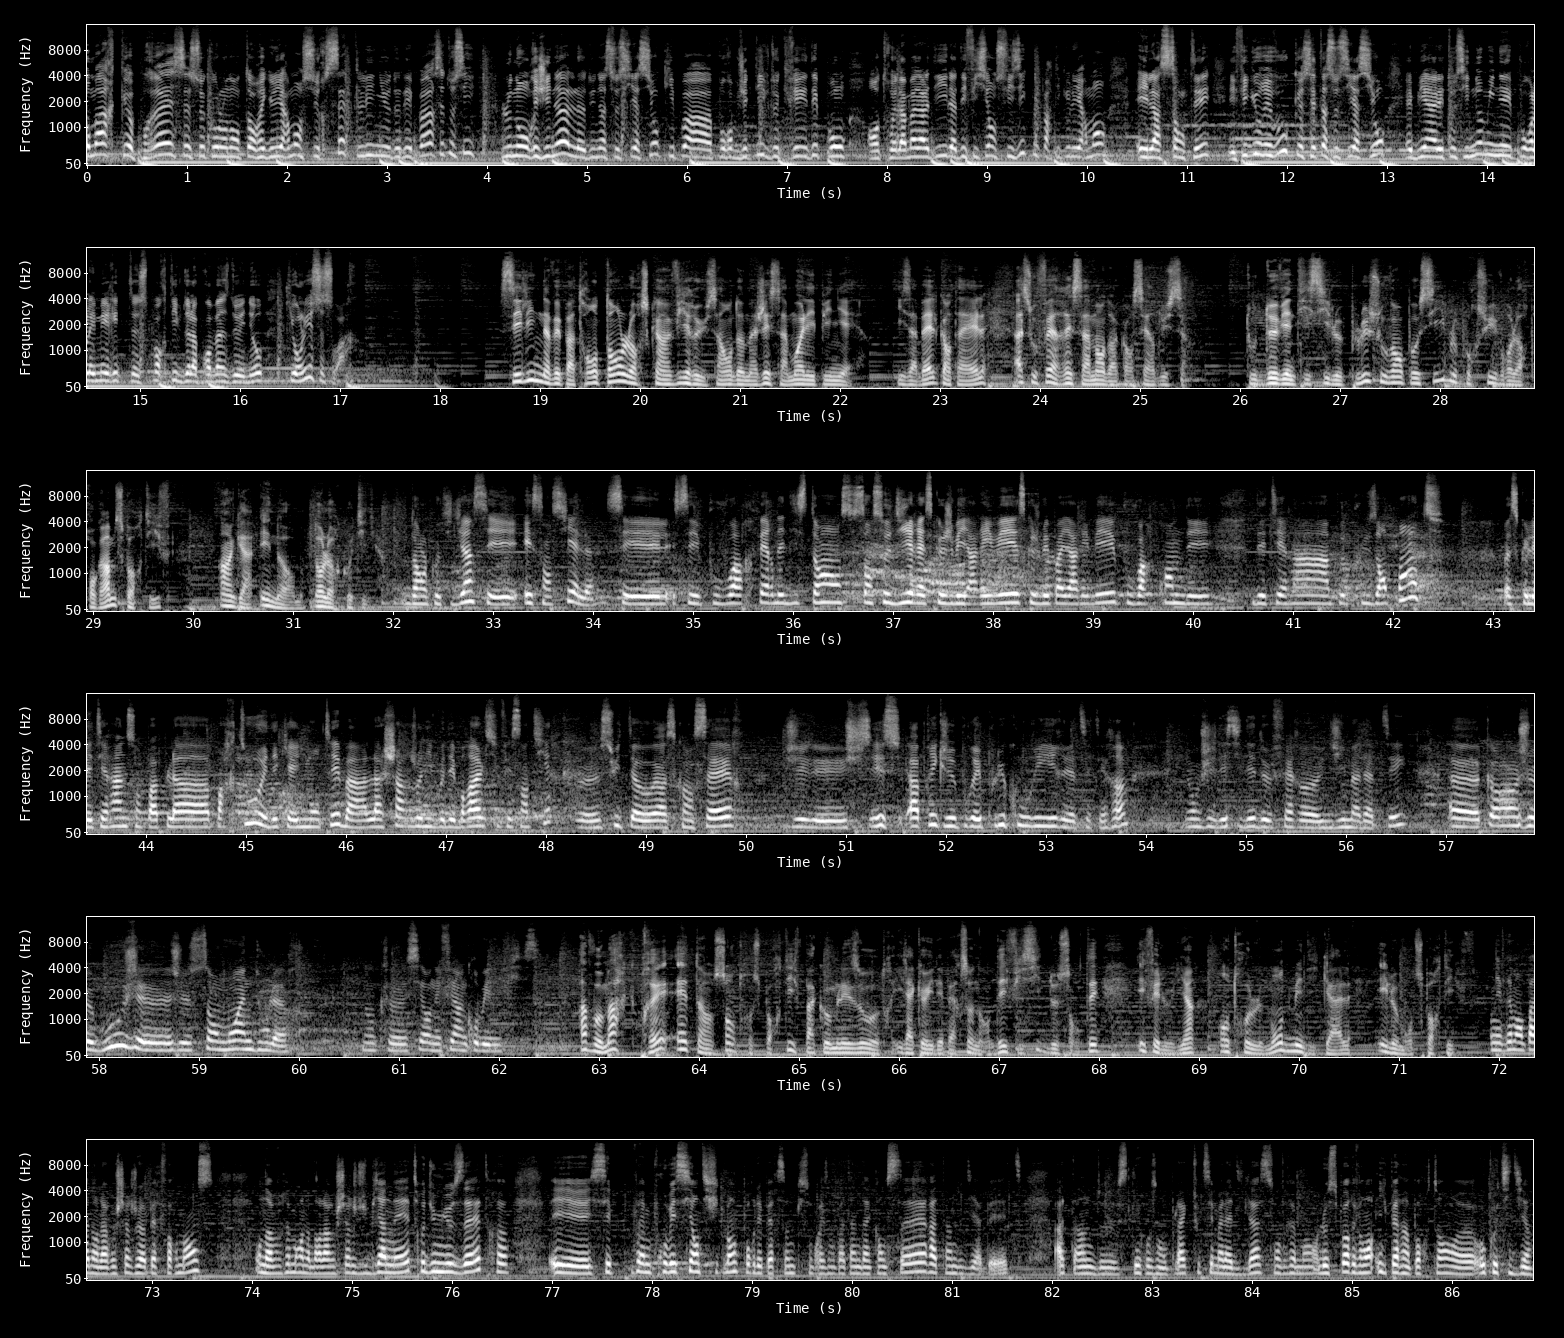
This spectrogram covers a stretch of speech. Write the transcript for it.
Marques, prêt, c'est ce que l'on entend régulièrement sur cette ligne de départ. C'est aussi le nom original d'une association qui a pour objectif de créer des ponts entre la maladie, la déficience physique plus particulièrement, et la santé. Et figurez-vous que cette association, eh bien, elle est aussi nominée pour les mérites sportifs de la province de Hainaut qui ont lieu ce soir. Céline n'avait pas 30 ans lorsqu'un virus a endommagé sa moelle épinière. Isabelle, quant à elle, a souffert récemment d'un cancer du sein. Toutes deux viennent ici le plus souvent possible pour suivre leur programme sportif, un gain énorme dans leur quotidien. Dans le quotidien, c'est essentiel. C'est pouvoir faire des distances sans se dire est-ce que je vais y arriver, est-ce que je vais pas y arriver, pouvoir prendre des, terrains un peu plus en pente, parce que les terrains ne sont pas plats partout et dès qu'il y a une montée, bah, la charge au niveau des bras elle se fait sentir. Euh, suite à, ce cancer, j'ai appris que je ne pourrais plus courir, etc. Donc j'ai décidé de faire euh, une gym adaptée. Euh, quand je bouge, je sens moins de douleur. Donc euh, c'est en effet un gros bénéfice. Avomark Prêt est un centre sportif pas comme les autres. Il accueille des personnes en déficit de santé et fait le lien entre le monde médical et le monde sportif. On n'est vraiment pas dans la recherche de la performance, on est vraiment dans la recherche du bien-être, du mieux-être. Et c'est même prouvé scientifiquement que pour les personnes qui sont par exemple atteintes d'un cancer, atteintes de diabète, atteintes de sclérose en plaques, toutes ces maladies-là sont vraiment. Le sport est vraiment hyper important euh, au quotidien.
